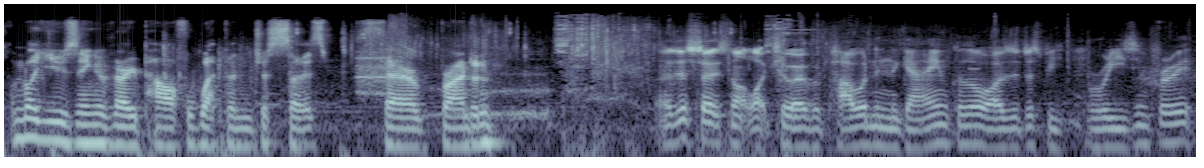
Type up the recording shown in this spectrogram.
I'm, I'm not using a very powerful weapon just so it's fair, Brandon. Uh, just so it's not like too overpowered in the game, because otherwise it'd just be breezing through it.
